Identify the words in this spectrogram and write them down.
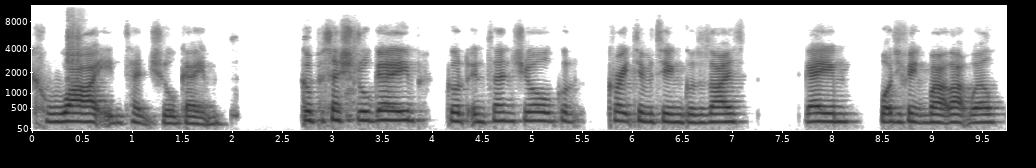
quite intentional game. Good possessional game, good intentional, good creativity and good size game. What do you think about that, Will?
